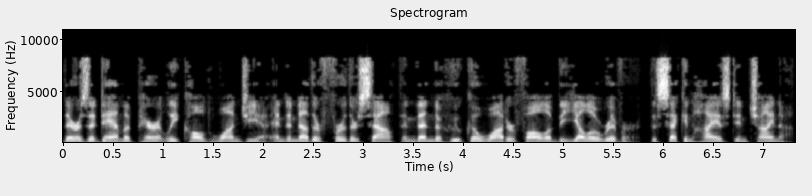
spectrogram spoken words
There is a dam apparently called Wanjia and another further south and then the Hukou waterfall of the Yellow River, the second highest in China.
